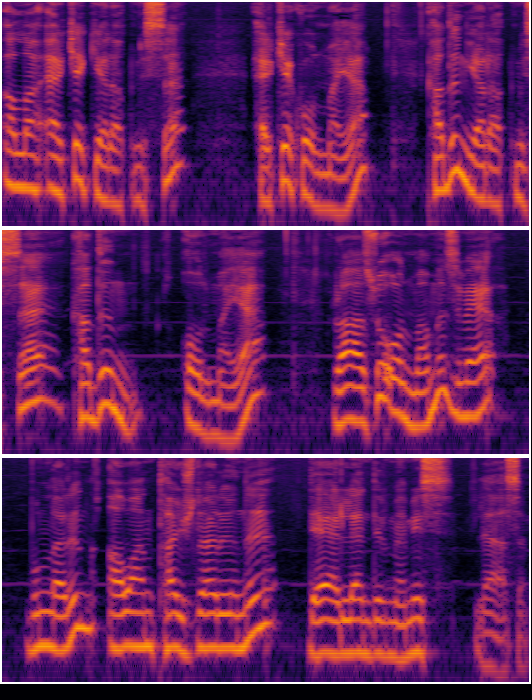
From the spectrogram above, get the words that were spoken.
Allah erkek yaratmışsa erkek olmaya, kadın yaratmışsa kadın olmaya razı olmamız ve bunların avantajlarını değerlendirmemiz lazım.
